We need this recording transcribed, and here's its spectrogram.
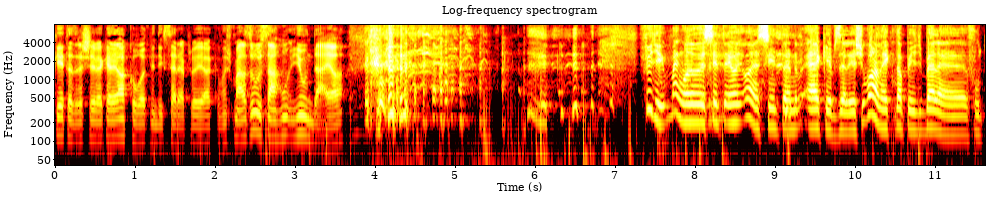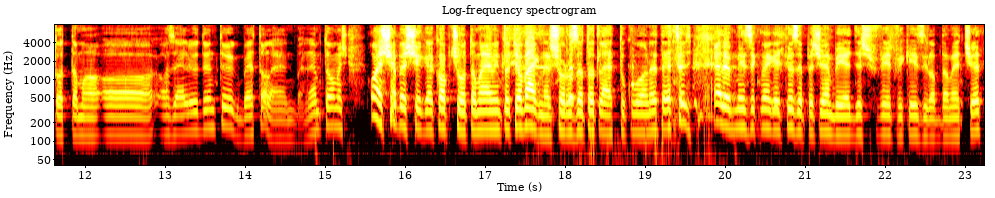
2000-es évek elején, akkor volt mindig szereplője. Most már az Ulsan Hyundai-ja. Figyelj, megmondom őszintén, hogy olyan szinten elképzelés, valamelyik nap így belefutottam a, a, az elődöntőkbe, talán, nem tudom, és olyan sebességgel kapcsoltam el, mint hogyha Wagner sorozatot láttuk volna, tehát hogy előbb nézzük meg egy közepes NB1-es férfi kézilabda meccset,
